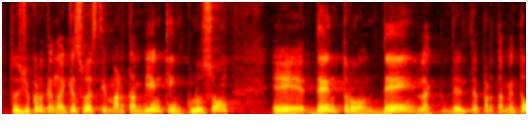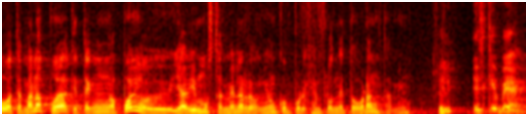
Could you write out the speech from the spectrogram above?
Entonces yo creo que no hay que subestimar también que incluso eh, dentro de del departamento de Guatemala pueda que tengan un apoyo. Ya vimos también la reunión con, por ejemplo, Neto Brand también. Es que vean,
